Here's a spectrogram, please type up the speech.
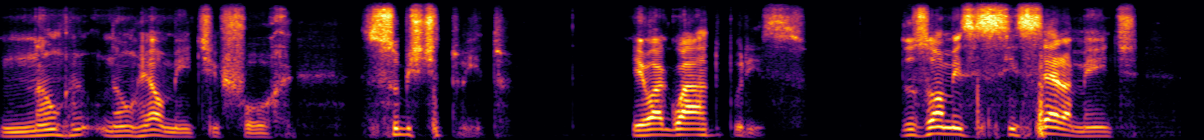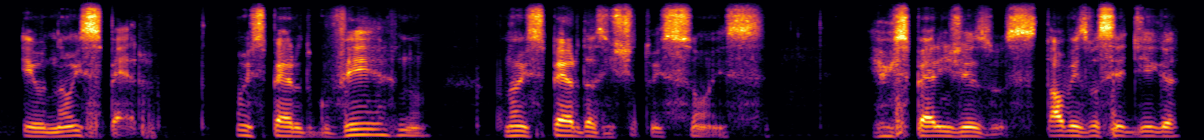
não, não realmente for substituído. Eu aguardo por isso. Dos homens, sinceramente, eu não espero. Não espero do governo, não espero das instituições. Eu espero em Jesus. Talvez você diga,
